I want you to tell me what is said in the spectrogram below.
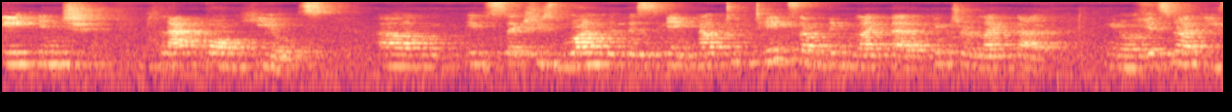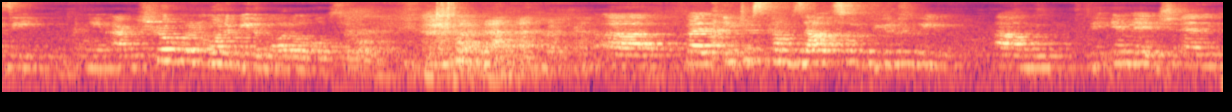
eight-inch platform heels. Um, it's like she's run with the snake. Now, to take something like that, a picture like that, you know, it's not easy I mean, I'm sure wouldn't want to be the model also. uh, but it just comes out so beautifully, um, the image, and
